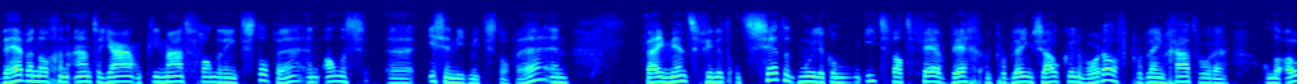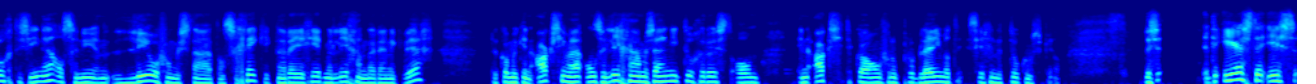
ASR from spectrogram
We hebben nog een aantal jaar om klimaatverandering te stoppen. En anders eh, is er niet meer te stoppen. Hè? En wij mensen vinden het ontzettend moeilijk om iets wat ver weg een probleem zou kunnen worden, of een probleem gaat worden, onder ogen te zien. Hè? Als er nu een leeuw voor me staat, dan schrik ik, dan reageert mijn lichaam, dan ren ik weg. Dan kom ik in actie, maar onze lichamen zijn niet toegerust om in actie te komen voor een probleem wat zich in de toekomst speelt. Dus het eerste is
